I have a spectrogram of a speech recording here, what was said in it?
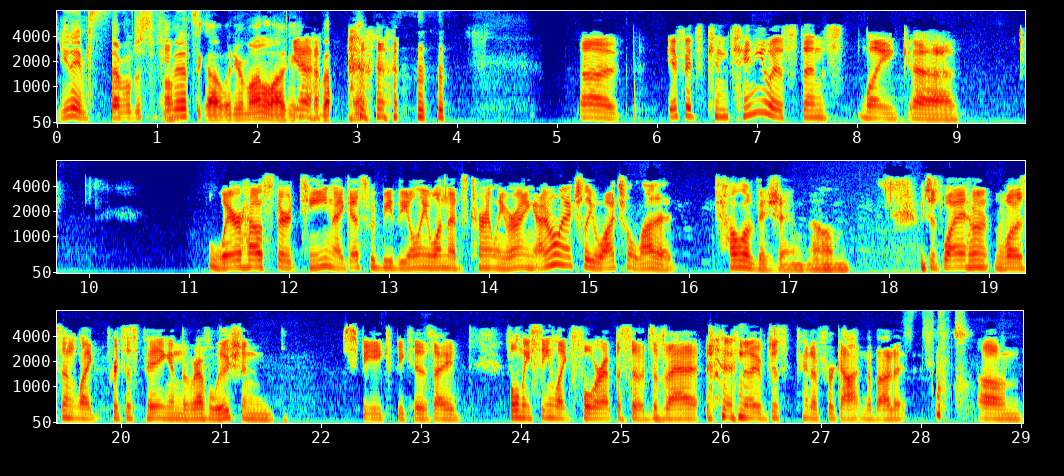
You named several just a few Oh. minutes ago when you were monologuing Yeah. about it. uh, if it's continuous, then s- like uh, Warehouse 13, I guess would be the only one that's currently running. I don't actually watch a lot of television, um, which is why I haven't wasn't like participating in the Revolution speak because I've only seen like four episodes of that and I've just kind of forgotten about it. Um,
